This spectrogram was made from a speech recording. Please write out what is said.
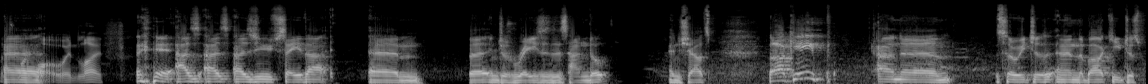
That's my Uh, motto in life. as as as you say that, um, Burton just raises his hand up and shouts, "Barkeep!" And um, so he just and then the barkeep just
